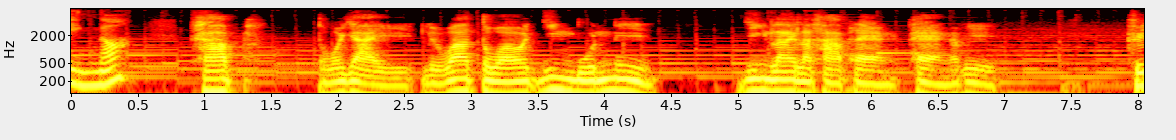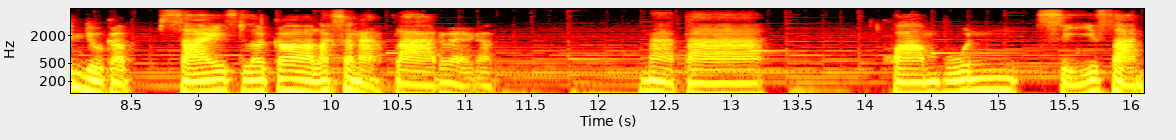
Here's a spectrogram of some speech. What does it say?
ริง ๆ เนาะครับ ตัวใหญ่หรือว่าตัวยิ่งบุ้นนี่ ยิ่งไล่ราคาแพงแพงครับพี่ ขึ้นอยู่กับ ไซส์แล้วก็ลักษณะปลาด้วยครับ หน้าตา ความวุ้นสีสัน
